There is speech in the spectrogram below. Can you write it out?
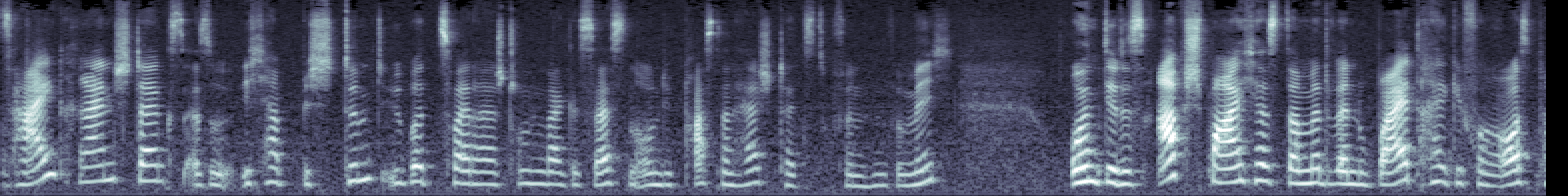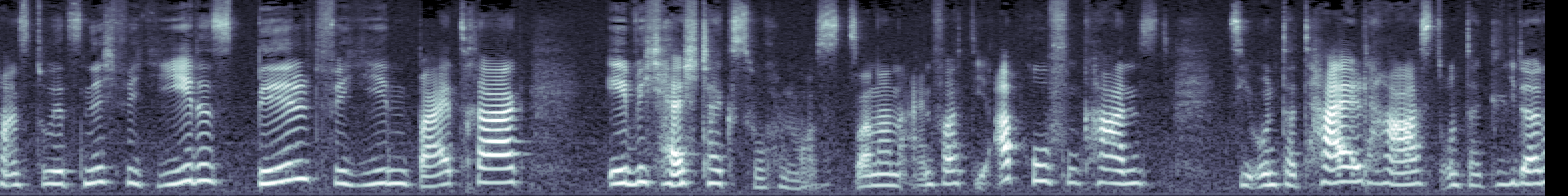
Zeit reinsteckst. Also ich habe bestimmt über zwei, drei Stunden da gesessen, um die passenden Hashtags zu finden für mich. und dir das abspeicherst, damit, wenn du Beiträge vorausplanst, du jetzt nicht für jedes Bild, für jeden Beitrag ewig Hashtags suchen musst, sondern einfach die abrufen kannst, sie unterteilt hast, untergliedert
